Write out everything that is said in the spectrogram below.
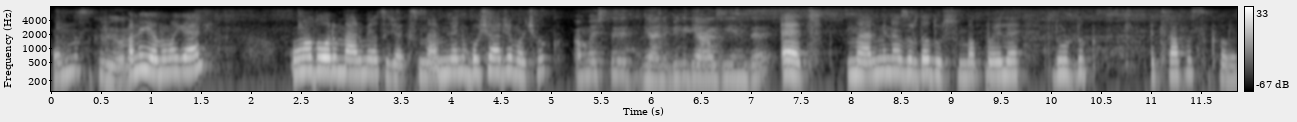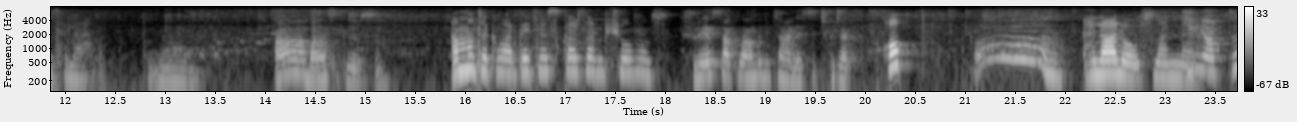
Onu nasıl kırıyorum? Anne yanıma gel. Ona doğru mermi atacaksın. Mermilerini boş harcama çok. Ama işte yani biri geldiğinde Evet. Mermin hazırda dursun. Bak böyle durduk. Etrafa sıkma mesela. hmm, aa bana sıkıyorsun. Ama takım arkadaşına sıkarsan bir şey olmaz. Şuraya saklandı bir tanesi çıkacak. Hop. Aa, Helal olsun anne. kim yaptı?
